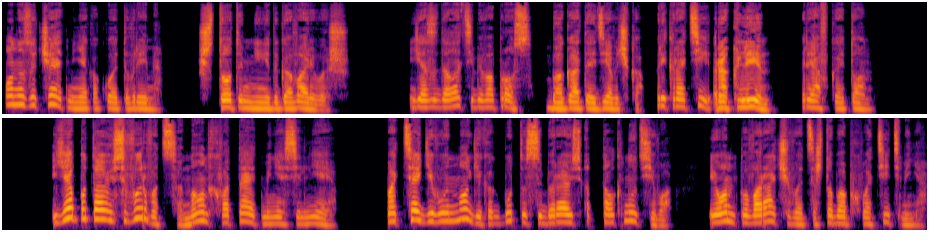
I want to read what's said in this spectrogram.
Он изучает меня какое-то время. Что ты мне не договариваешь? Я задала тебе вопрос. Богатая девочка. Прекрати. Раклин! Рявкает он. Я пытаюсь вырваться, но он хватает меня сильнее. Подтягиваю ноги, как будто собираюсь оттолкнуть его, и он поворачивается, чтобы обхватить меня.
